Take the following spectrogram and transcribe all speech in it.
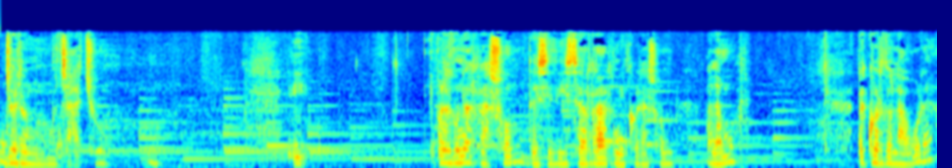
yo era un muchacho y, y por alguna razón decidí cerrar mi corazón al amor. Recuerdo la hora,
